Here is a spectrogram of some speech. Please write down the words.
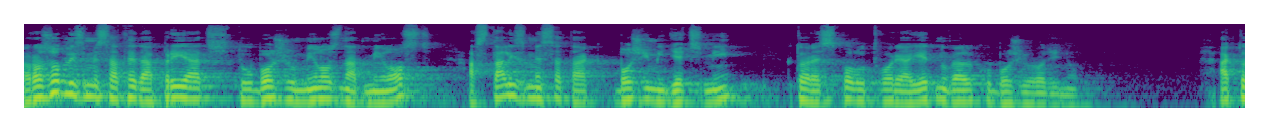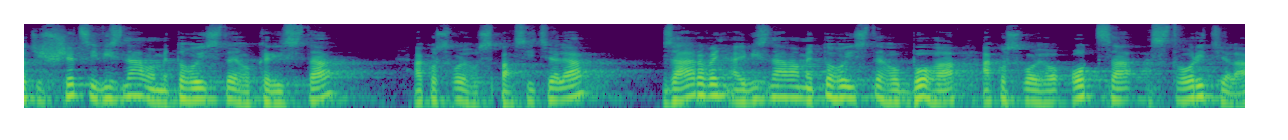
Rozhodli sme sa teda prijať tú Božiu milosť nad milosť a stali sme sa tak Božími deťmi, ktoré spolu tvoria jednu veľkú Božiu rodinu. Ak totiž všetci vyznávame toho istého Krista ako svojho spasiteľa, zároveň aj vyznávame toho istého Boha ako svojho Otca a Stvoriteľa,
